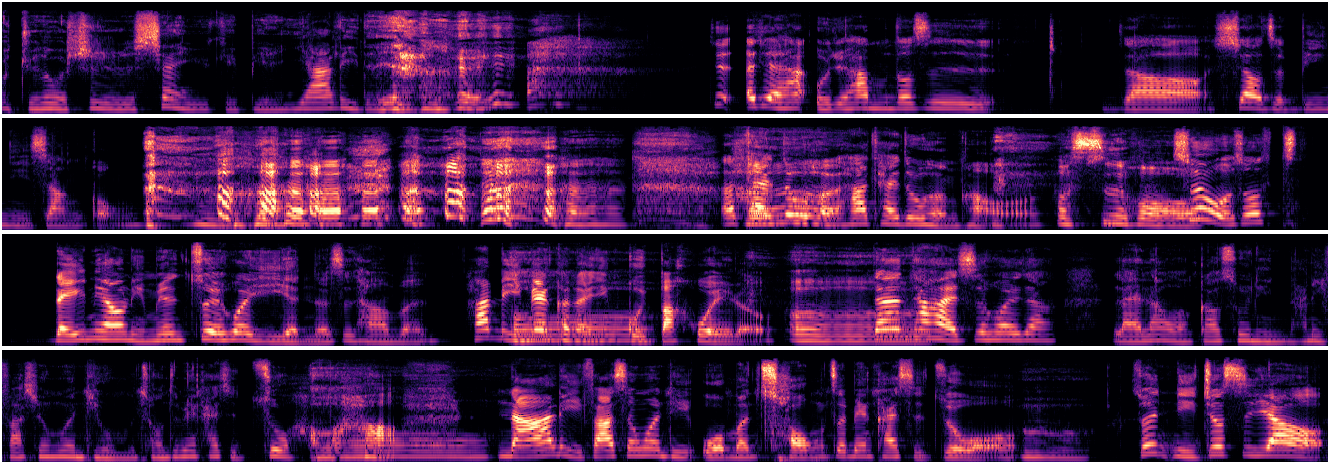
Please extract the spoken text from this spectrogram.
我觉得我是善于给别人压力的人。就而且他，我觉得他们都是你知道，笑着逼你上工。他态度很，他态度很好哦。哦，是哦。所以我说。雷鸟里面最会演的是他们，他里面可能已经鬼八会了，嗯嗯，但是他还是会这样来让我告诉你哪里发生问题，我们从这边开始做好不好？哦、哪里发生问题，我们从这边开始做。嗯，所以你就是要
